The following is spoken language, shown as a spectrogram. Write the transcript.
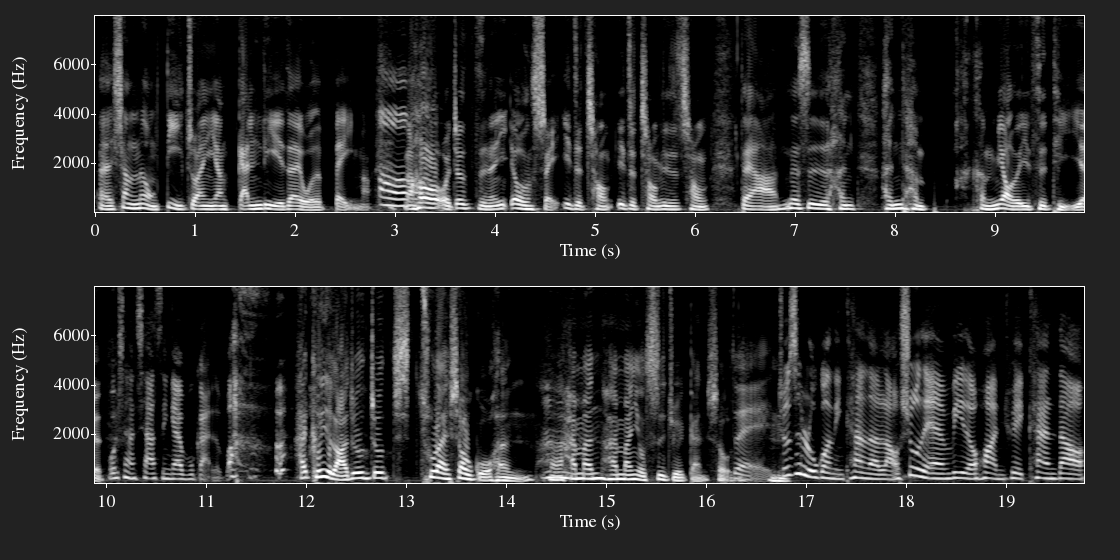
呃，像那种地砖一样干裂在我的背嘛。Oh. 然后我就只能用水一直冲，一直冲，一直冲。对啊，那是很很很很妙的一次体验。我想下次应该不敢了吧？还可以啦，就就出来效果很，很还蛮还蛮有视觉感受的。对，嗯、就是如果你看了老树的 MV 的话，你就可以看到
